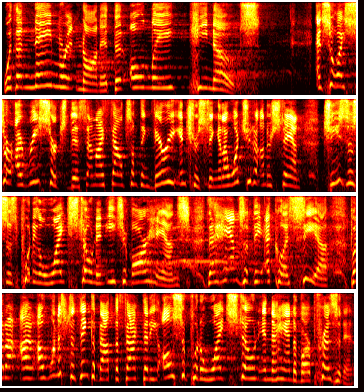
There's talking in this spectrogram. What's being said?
with a name written on it that only he knows. And so I, I researched this and I found something very interesting. And I want you to understand Jesus is putting a white stone in each of our hands, the hands of the ecclesia. But I, I, I want us to think about the fact that he also put a white stone in the hand of our president.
